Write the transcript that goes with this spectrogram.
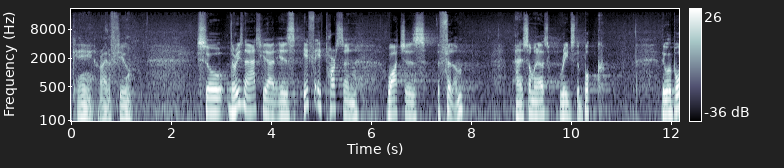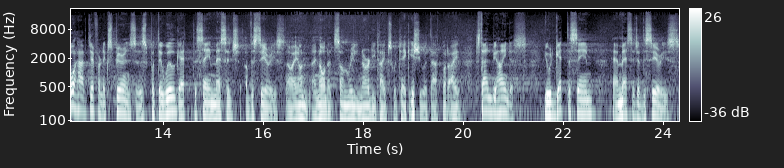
Okay, right, a few. So the reason I ask you that is if a person watches the film and someone else reads the book, they will both have different experiences, but they will get the same message of the series. Now, I, un- I know that some really nerdy types would take issue with that, but I stand behind it. You would get the same uh, message of the series,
